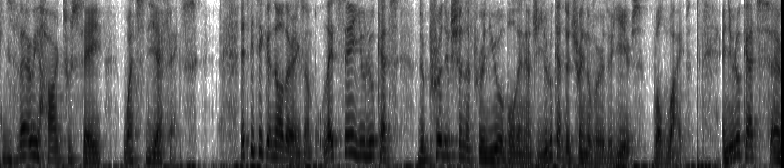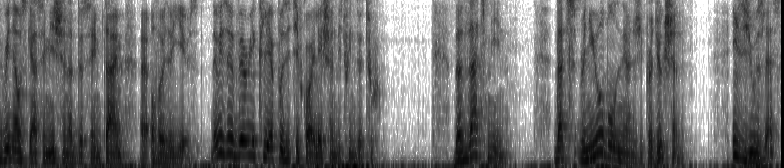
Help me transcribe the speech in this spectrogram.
it's very hard to say what's the effect. Let me take another example. Let's say you look at the production of renewable energy. You look at the trend over the years worldwide, and you look at uh, greenhouse gas emission at the same time uh, over the years. There is a very clear positive correlation between the two. Does that mean that renewable energy production is useless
